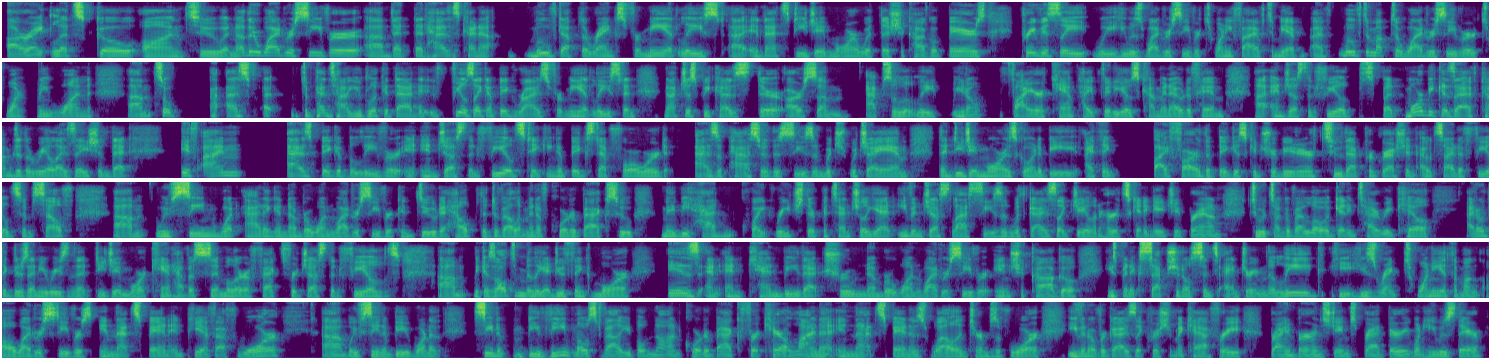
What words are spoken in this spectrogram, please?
All right, let's go on to another wide receiver um, that that has kind of moved up the ranks for me at least, uh, and that's DJ Moore with the Chicago Bears. Previously, we he was wide receiver 25 to me. I've, I've moved him up to wide receiver 21. Um, so as uh, depends how you look at that. It feels like a big rise for me at least and not just because there are some absolutely you know fire camp hype videos coming out of him uh, and justin fields but more because i've come to the realization that if i'm as big a believer in, in justin fields taking a big step forward as a passer this season which which i am then dj moore is going to be i think by far the biggest contributor to that progression outside of Fields himself. Um, we've seen what adding a number one wide receiver can do to help the development of quarterbacks who maybe hadn't quite reached their potential yet, even just last season with guys like Jalen Hurts getting AJ Brown, Tua Tagovailoa getting Tyreek Hill. I don't think there's any reason that DJ Moore can't have a similar effect for Justin Fields, um, because ultimately I do think Moore is and and can be that true number one wide receiver in Chicago. He's been exceptional since entering the league. He he's ranked 20th among all wide receivers in that span in PFF WAR. Um, we've seen him be one of seen him be the most valuable non-quarterback for Carolina in that span as well in terms of WAR, even over guys like Christian McCaffrey, Brian Burns, James Bradberry when he was there.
